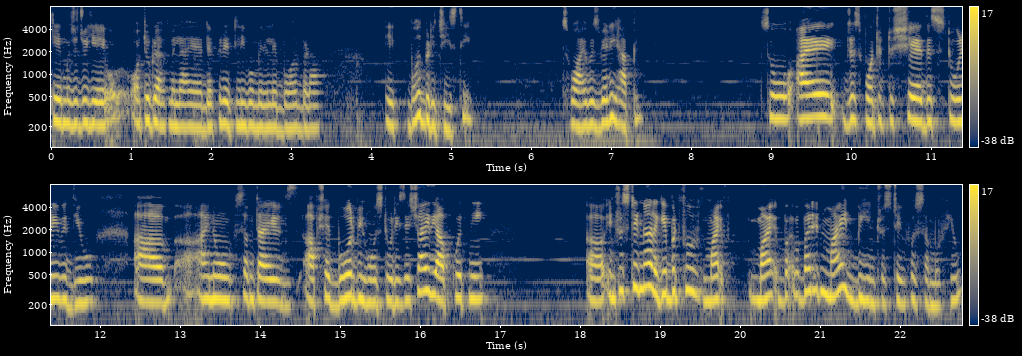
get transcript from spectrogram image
कि मुझे जो ये ऑटोग्राफ मिला है डेफिनेटली वो मेरे लिए बहुत बड़ा, एक बहुत बड़ी चीज़ थी. So I was very happy so I just wanted to share this story with you I know sometimes आप शायद बोर भी हों स्टोरी से शायद ये आपको इतनी इंटरेस्टिंग uh, ना लगे but for my but it might be interesting for some of you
